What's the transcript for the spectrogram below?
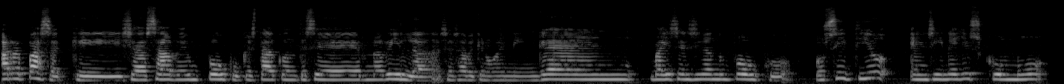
A rapaza que xa sabe un pouco o que está a acontecer na vila, xa sabe que non hai ninguén, vais ensinando un pouco o sitio e ensinelles como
